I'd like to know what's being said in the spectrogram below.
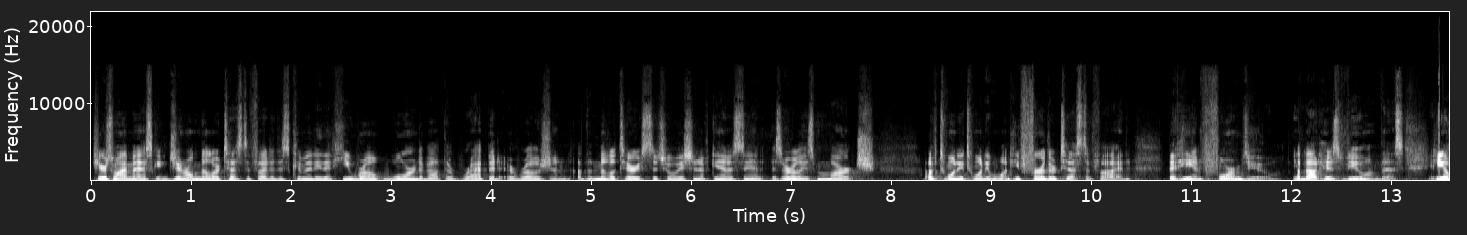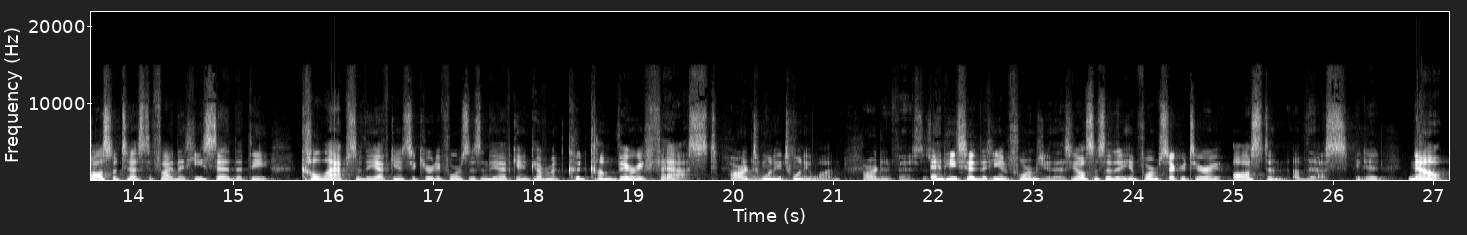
Here's why I'm asking. General Miller testified to this committee that he wrote, warned about the rapid erosion of the military situation in Afghanistan as early as March of 2021. He further testified that he informed you about his view on this. He also testified that he said that the collapse of the Afghan security forces and the Afghan government could come very fast Hard in and- 2021. Hard and fast. As And he said that he informs you this. He also said that he informed Secretary Austin of this. He did. Now,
